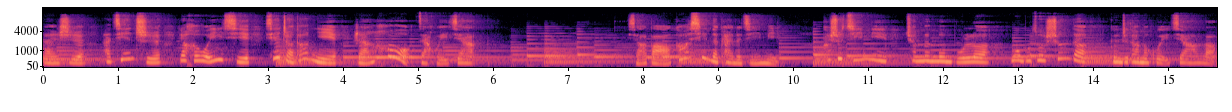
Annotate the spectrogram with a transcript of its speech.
但是他坚持要和我一起先找到你，然后再回家。小宝高兴地看着吉米，可是吉米却闷闷不乐、默不作声地跟着他们回家了。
